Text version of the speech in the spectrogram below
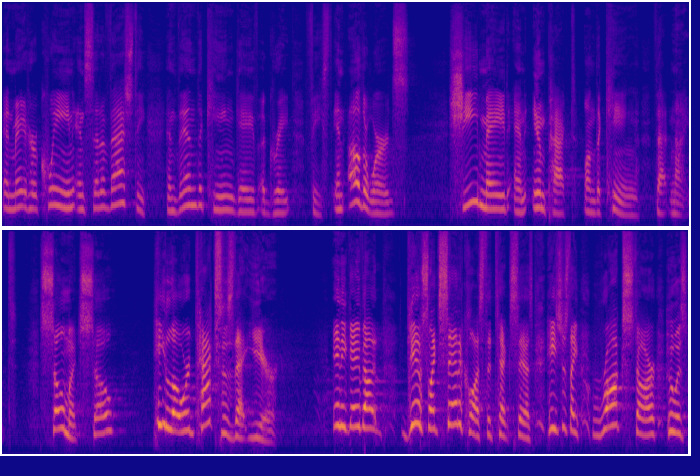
and made her queen instead of Vashti. And then the king gave a great feast. In other words, she made an impact on the king that night. So much so, he lowered taxes that year and he gave out gifts like Santa Claus, the text says. He's just a rock star who is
